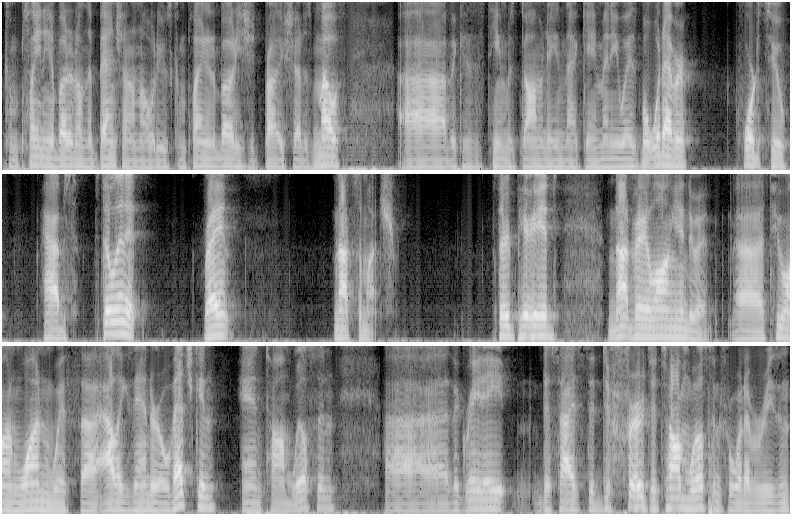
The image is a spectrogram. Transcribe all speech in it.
complaining about it on the bench. I don't know what he was complaining about. He should probably shut his mouth uh, because his team was dominating that game, anyways. But whatever, four to two. Habs still in it, right? Not so much. Third period, not very long into it. Uh, two on one with uh, Alexander Ovechkin and Tom Wilson. Uh, the Great Eight decides to defer to Tom Wilson for whatever reason,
